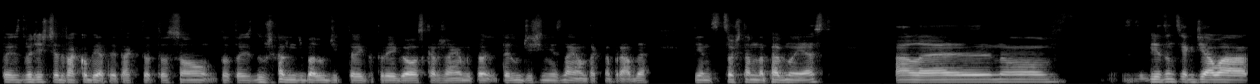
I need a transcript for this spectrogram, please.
to jest 22 kobiety, tak? To, to, są, to, to jest duża liczba ludzi, które, które go oskarżają i to, te ludzie się nie znają tak naprawdę, więc coś tam na pewno jest, ale no, wiedząc jak działa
